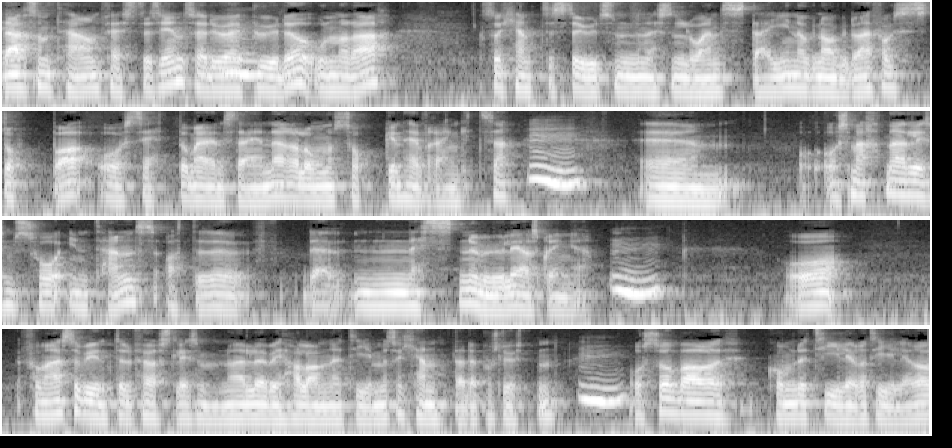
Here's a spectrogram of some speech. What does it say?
Der som tærne festes inn, så er det jo ei pute, og under der så kjentes det ut som det nesten lå en stein og gnagde. Og jeg faktisk stoppa og sett om det er en stein der, eller om sokken har vrengt seg. Mm. og- og smerten er liksom så intens at det, det er nesten umulig å springe. Og for meg så begynte det først liksom, når jeg løp i halvannen time, så kjente jeg det på slutten. Og så bare kom det tidligere og tidligere,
